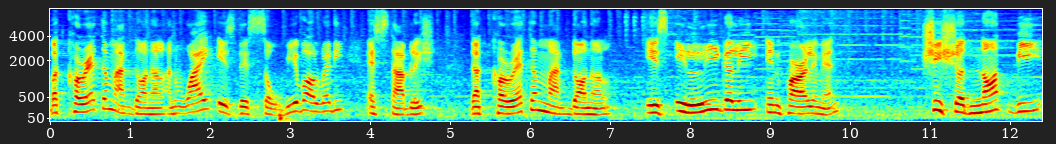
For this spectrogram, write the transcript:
But Coretta McDonald, and why is this so? We've already established that Coretta McDonald is illegally in Parliament. She should not be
